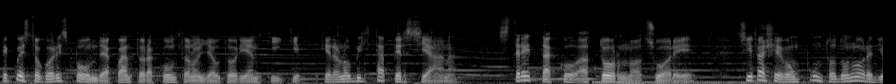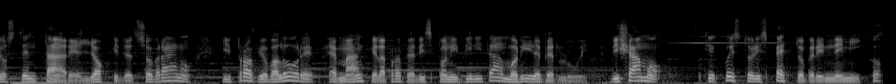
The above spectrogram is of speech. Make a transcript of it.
E questo corrisponde a quanto raccontano gli autori antichi, che la nobiltà persiana, stretta attorno al suo re, si faceva un punto d'onore di ostentare agli occhi del sovrano il proprio valore ma anche la propria disponibilità a morire per lui. Diciamo che questo rispetto per il nemico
